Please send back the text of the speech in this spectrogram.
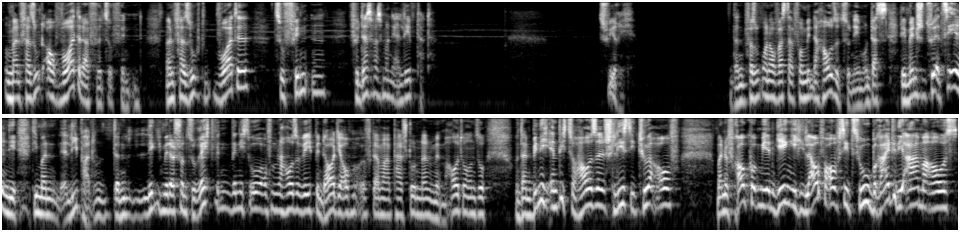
Und man versucht auch Worte dafür zu finden. Man versucht Worte zu finden für das, was man erlebt hat. Schwierig dann versucht man auch was davon mit nach Hause zu nehmen und das den Menschen zu erzählen, die, die man lieb hat. Und dann lege ich mir das schon zurecht, wenn, wenn ich so auf dem Nachhauseweg bin. Dauert ja auch öfter mal ein paar Stunden dann mit dem Auto und so. Und dann bin ich endlich zu Hause, schließe die Tür auf. Meine Frau kommt mir entgegen, ich laufe auf sie zu, breite die Arme aus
